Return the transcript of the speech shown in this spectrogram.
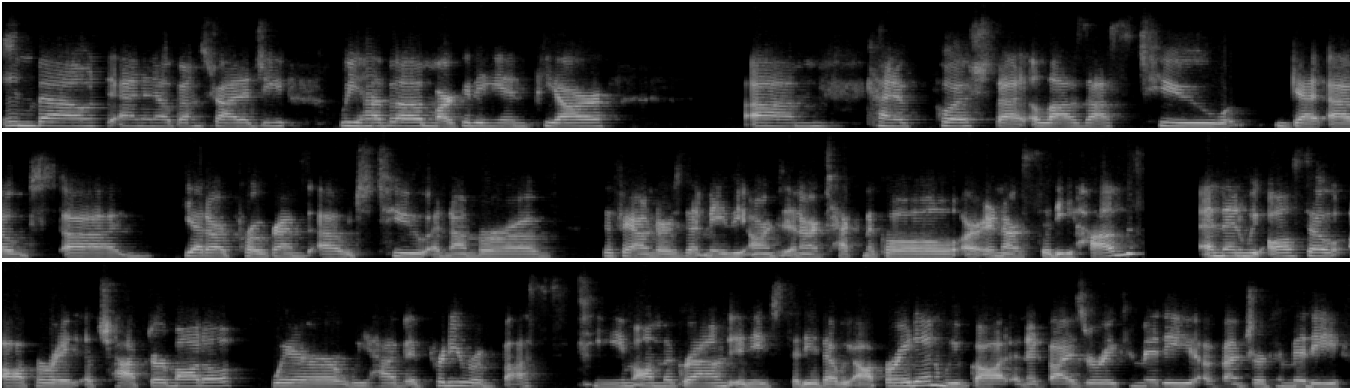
inbound and an outbound strategy. We have a marketing and PR um, kind of push that allows us to get out, uh, get our programs out to a number of the founders that maybe aren't in our technical or in our city hubs. And then we also operate a chapter model where we have a pretty robust team on the ground in each city that we operate in. We've got an advisory committee, a venture committee,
